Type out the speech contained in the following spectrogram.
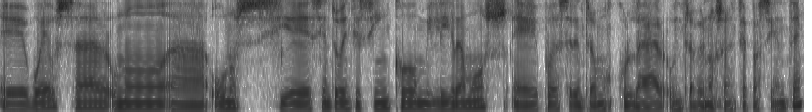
Eh, voy a usar uh, unos 125 miligramos, eh, puede ser intramuscular o intravenoso en este paciente.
